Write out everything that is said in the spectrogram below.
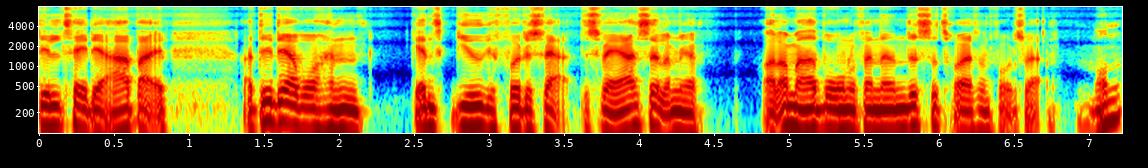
deltage i det arbejde. Og det er der, hvor han ganske givet kan få det svært, desværre, selvom jeg holder meget Bruno Fernandes, så tror jeg, at han får det svært. Morten?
